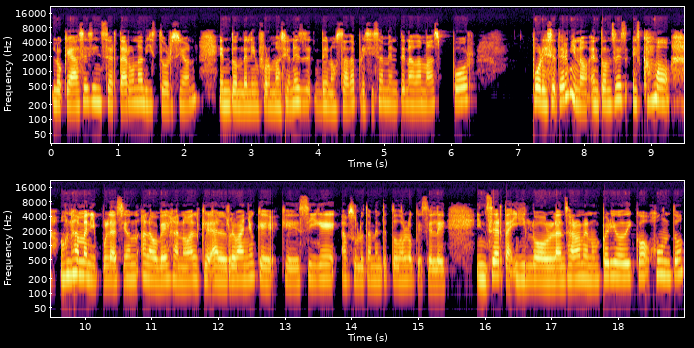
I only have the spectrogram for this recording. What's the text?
lo que hace es insertar una distorsión en donde la información es denostada precisamente nada más por por ese término. Entonces es como una manipulación a la oveja, ¿no? Al, que, al rebaño que, que sigue absolutamente todo lo que se le inserta. Y lo lanzaron en un periódico junto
